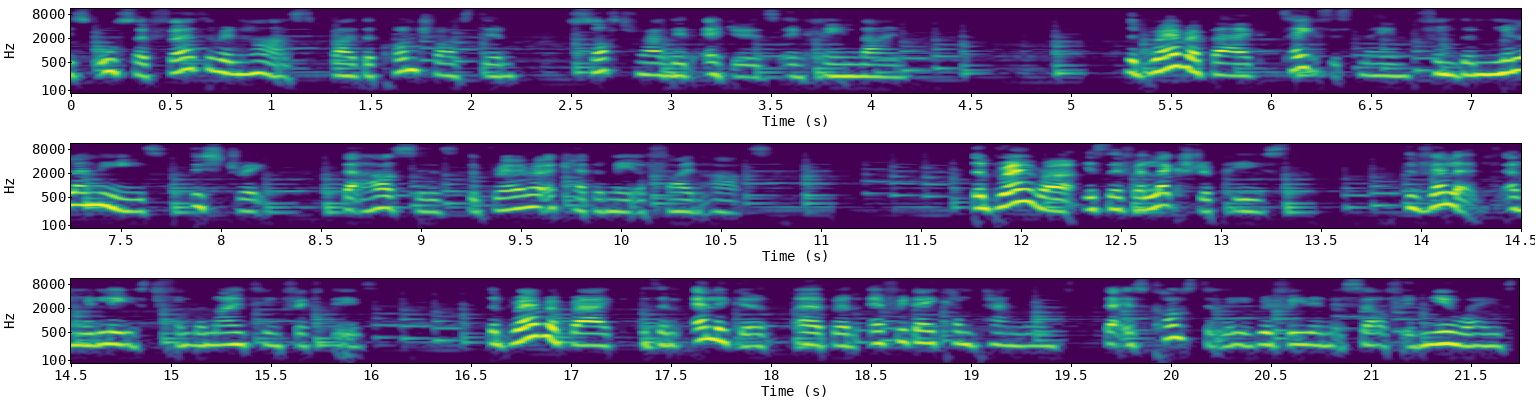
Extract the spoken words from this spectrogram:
is also further enhanced by the contrasting, soft rounded edges and clean line. The Brera bag takes its name from the Milanese district that houses the Brera Academy of Fine Arts. The Brera is a Valextra piece, developed and released from the 1950s. The Brera bag is an elegant, urban, everyday companion that is constantly revealing itself in new ways.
